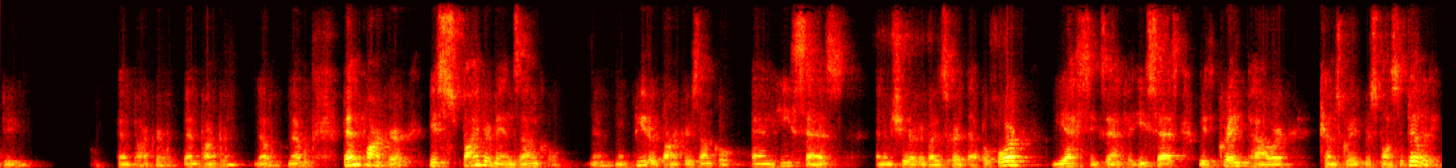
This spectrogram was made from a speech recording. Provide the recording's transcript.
Do Ben Parker? Ben Parker? No, no. Ben Parker is Spider-Man's uncle. Yeah? Peter Parker's uncle. And he says, and I'm sure everybody's heard that before, yes, exactly. He says, with great power comes great responsibility.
